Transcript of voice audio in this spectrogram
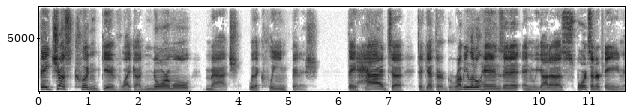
They just couldn't give like a normal match with a clean finish. They had to to get their grubby little hands in it, and we gotta sports entertain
